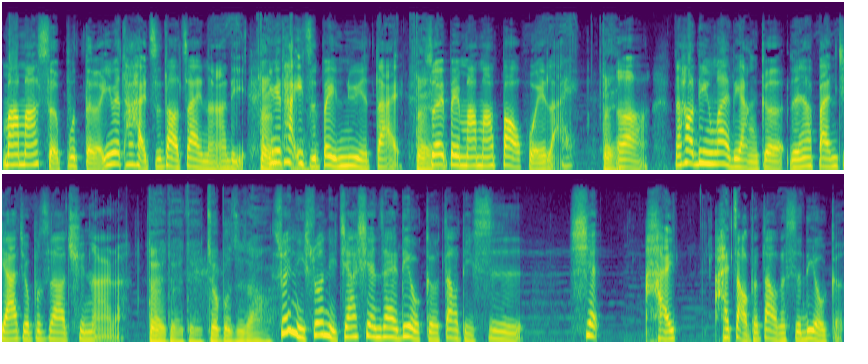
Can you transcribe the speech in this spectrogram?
妈妈舍不得，因为她还知道在哪里，因为她一直被虐待，所以被妈妈抱回来。对啊，然后另外两个人家搬家就不知道去哪儿了。对对对，就不知道。所以你说你家现在六个，到底是现还还找得到的是六个？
